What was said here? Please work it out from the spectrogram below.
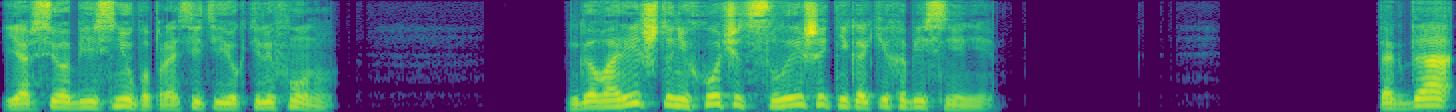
Я все объясню, попросить ее к телефону. Говорит, что не хочет слышать никаких объяснений. Тогда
